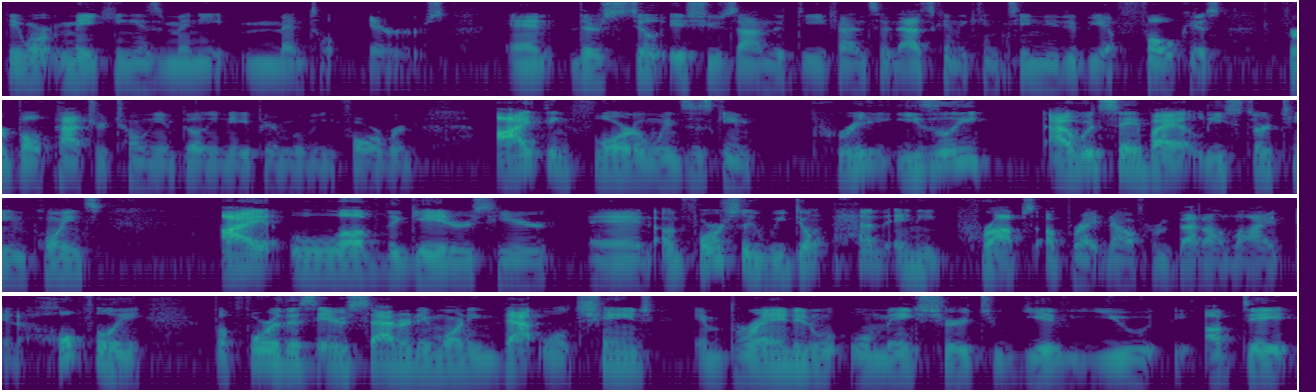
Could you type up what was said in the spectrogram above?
They weren't making as many mental errors. And there's still issues on the defense, and that's going to continue to be a focus for both Patrick Toney and Billy Napier moving forward. I think Florida wins this game pretty easily. I would say by at least 13 points. I love the Gators here, and unfortunately, we don't have any props up right now from Bet Online. And hopefully, before this airs Saturday morning, that will change, and Brandon will make sure to give you the update.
